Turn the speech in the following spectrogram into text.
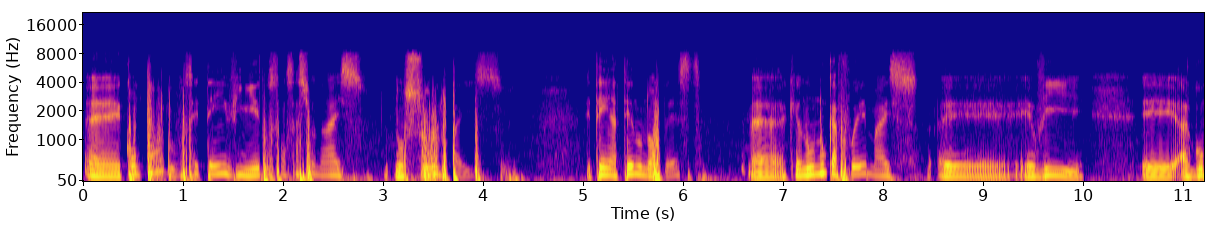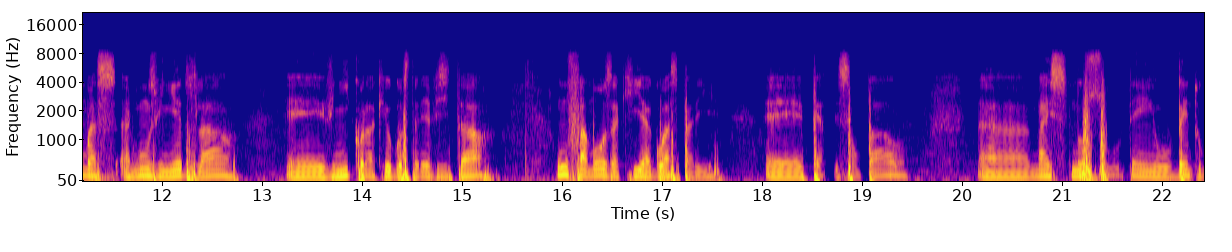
É, contudo, você tem vinhedos sensacionais no sul do país, e tem até no Nordeste, é, que eu nunca fui, mas é, eu vi é, algumas, alguns vinhedos lá, é, vinícola que eu gostaria de visitar. Um famoso aqui, a Guaspari, é, perto de São Paulo, Uh, mas no sul tem o Bento,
